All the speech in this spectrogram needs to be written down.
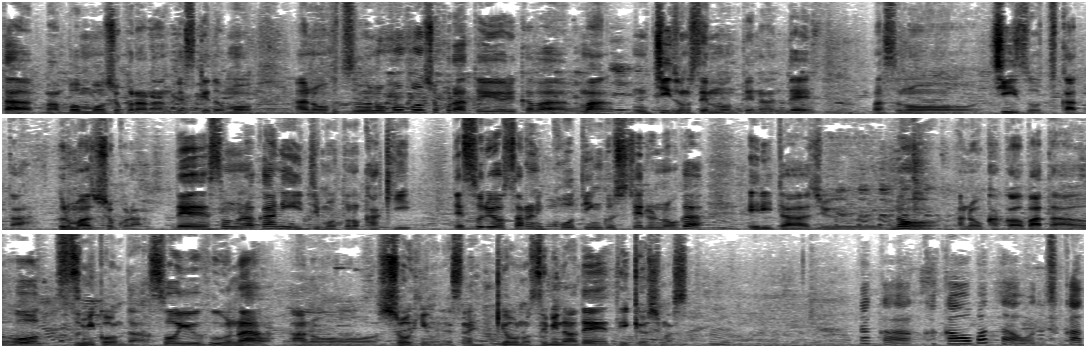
た、まあ、ボンボンショコラなんですけどもあの普通のボンボンショコラというよりかは、まあ、チーズの専門店なんで、まあ、そのチーズを使ったフロマージュショコラでその中に地元の柿でそれをさらにコーティングしてるのがエリタージュのあのカカオバターを包み込んだそういう風なあな商品をですね今日のセミナーで提供しました。うんなんかカカオバターを使っ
